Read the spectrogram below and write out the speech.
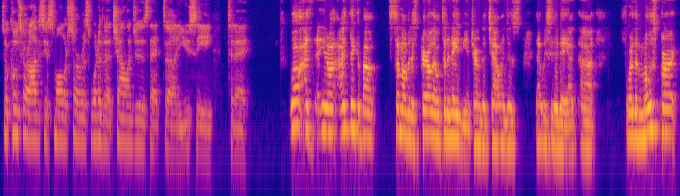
so Coast Guard, obviously a smaller service. What are the challenges that uh, you see today? Well, I, you know, I think about some of it is parallel to the Navy in terms of challenges that we see today. Uh, for the most part,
